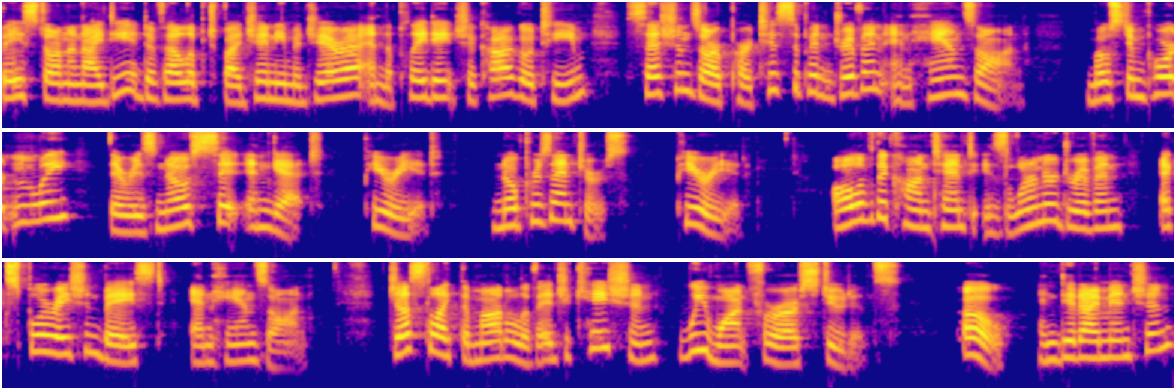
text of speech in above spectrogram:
Based on an idea developed by Jenny Magiera and the Playdate Chicago team, sessions are participant-driven and hands-on. Most importantly, there is no sit and get, period. No presenters, period. All of the content is learner-driven, exploration-based, and hands-on. Just like the model of education we want for our students. Oh, and did I mention?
